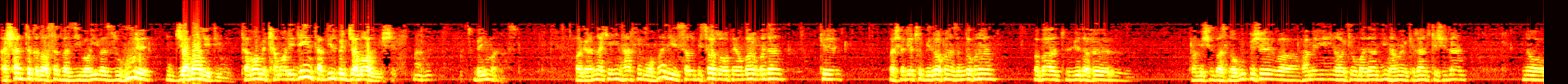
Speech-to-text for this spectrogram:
اشد قداست و زیبایی و ظهور جمال دینی تمام کمال دین تبدیل به جمال میشه. بله. به این معناست. وگرنه که این حرفی محمدی 120 سال آقا پیامبر اومدن که بشریت رو بیدار کنن زنده کنن و بعد یه دفعه همه چیز بس نابود بشه و همه اینها که اومدن این همه که رنج کشیدن اینا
